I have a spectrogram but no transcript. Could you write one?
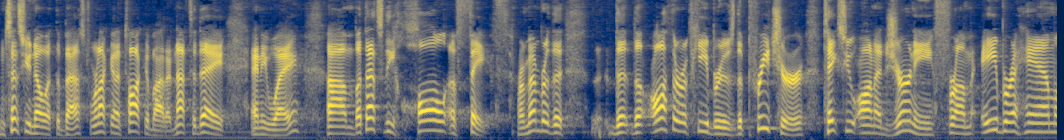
And since you know it the best, we're not going to talk about it. Not today, anyway. Um, but that's the Hall of Faith. Remember, the, the, the author of Hebrews, the preacher, takes you on a journey from Abraham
